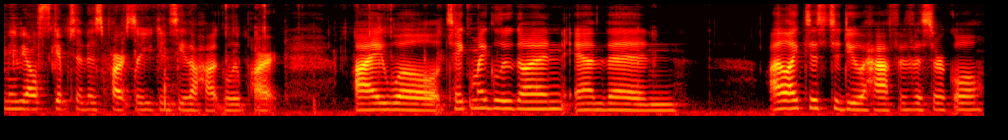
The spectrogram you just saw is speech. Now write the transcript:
maybe I'll skip to this part so you can see the hot glue part. I will take my glue gun and then I like just to do half of a circle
